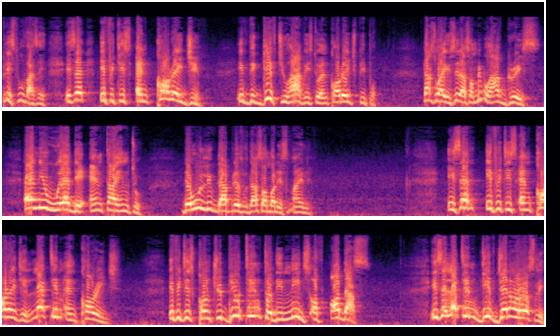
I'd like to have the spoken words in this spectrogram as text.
Please put verse 8. He said, if it is encouraging, if the gift you have is to encourage people, that's why you see that some people have grace. Anywhere they enter into, they won't leave that place without somebody smiling. He said, if it is encouraging, let him encourage. If it is contributing to the needs of others, he said, let him give generously.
